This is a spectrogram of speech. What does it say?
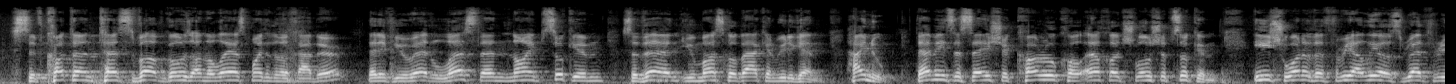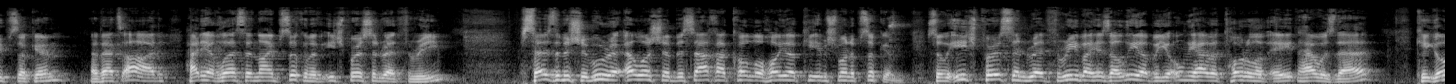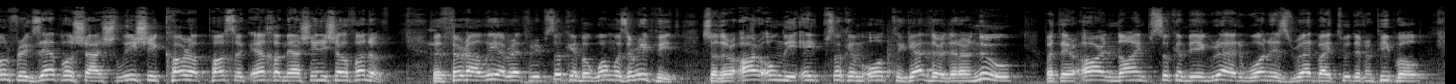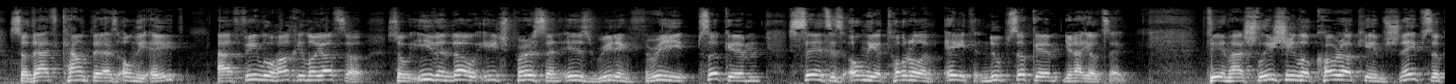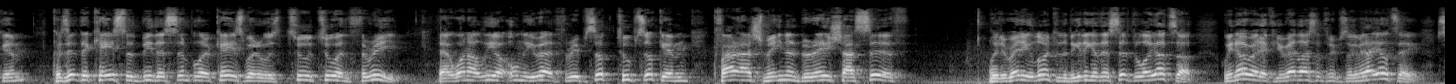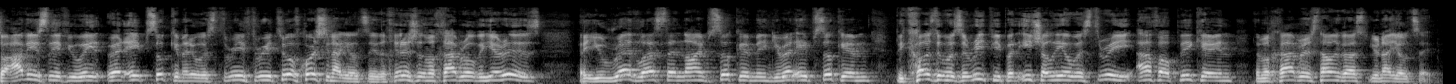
Sivkatan Tesvav goes on the last point of the Mechaber, that if you read less than nine psukim, so then you must go back and read again. Hainu. That means to say, Shekaru kol echad shlosha psukim. Each one of the three aliyos read three psukim. Now that's odd. How do you have less than nine psukim if each person read three? Says the Mishavura, Elosha besacha kol lohoya ki im shmona psukim. So each person read three by his aliyah, but you only have a total of eight. How is that? Kigon, for example, Shashlishi Kara Pasuk Echa Me'asheni Shelfanov. The third Aliyah read three psukim, but one was a repeat. So there are only eight psukim altogether that are new, but there are nine psukim being read. One is read by two different people, so that's counted as only eight. Afilu hachi. So even though each person is reading three psukim, since it's only a total of eight new psukim, you're not yotze. Dim hashlishi lo kora kim shnei psukim. Because if the case would be the simpler case where it was two, two, and three, that one aliyah only read three psuk, two psukim, kfar bereish hasif, We'd already learned in the beginning of this sif, lo yotza. We know already if you read less than three psukim, you're not yotze. So obviously, if you read, read eight psukim and it was three, three, two, of course you're not yotze. The chiddush of the mechaber over here is that you read less than nine psukim, meaning you read eight psukim, because there was a repeat, but each aliyah was three. Afal pikein, the mechaber is telling us you're not yotze.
